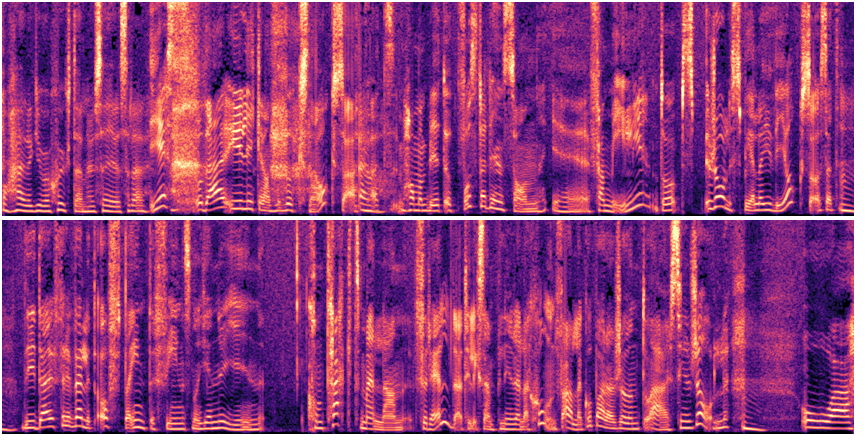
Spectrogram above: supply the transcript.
Åh herregud vad sjukt det är när du säger det sådär. Yes, och där är ju likadant med vuxna också. Att, Ja. att har man blivit uppfostrad i en sån eh, familj, då sp- rollspelar ju vi också. Så att Det är därför det väldigt ofta inte finns någon genuin kontakt mellan föräldrar till exempel i en relation. För alla går bara runt och är sin roll. Och uh,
